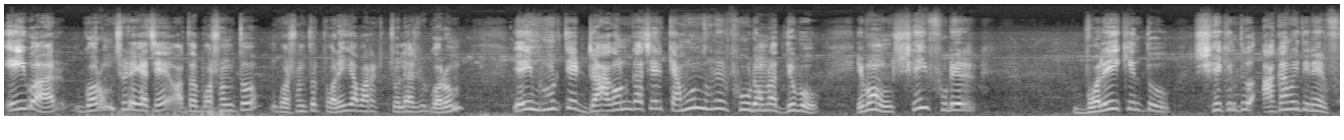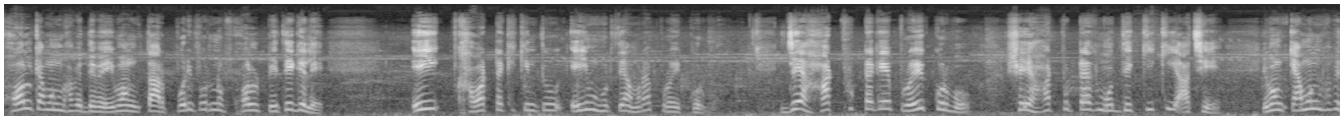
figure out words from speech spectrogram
এইবার গরম ছিঁড়ে গেছে, অর্থাৎ বসন্ত, বসন্তর পরেই আবার চলে আসবে গরম। এই মুহূর্তে ড্রাগন গাছের কেমন ধরনের ফুড আমরা দেব? এবং সেই ফুডের বলেই কিন্তু সে কিন্তু আগামী দিনের ফল কেমনভাবে দেবে এবং তার পরিপূর্ণ ফল পেতে গেলে এই খাবারটাকে কিন্তু এই মুহূর্তে আমরা প্রয়োগ করব। যে হার্ট ফুডটাকে প্রয়োগ করব, সেই হার্ট ফুডটার মধ্যে কি কি আছে এবং কেমনভাবে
